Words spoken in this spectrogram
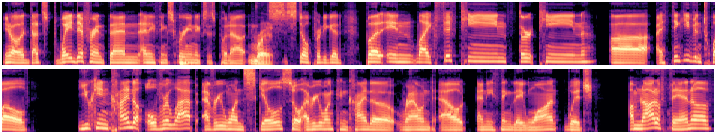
You know, that's way different than anything Square Enix has put out. And Right. It's still pretty good. But in like 15, 13, uh, I think even 12 you can kind of overlap everyone's skills so everyone can kind of round out anything they want which i'm not a fan of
